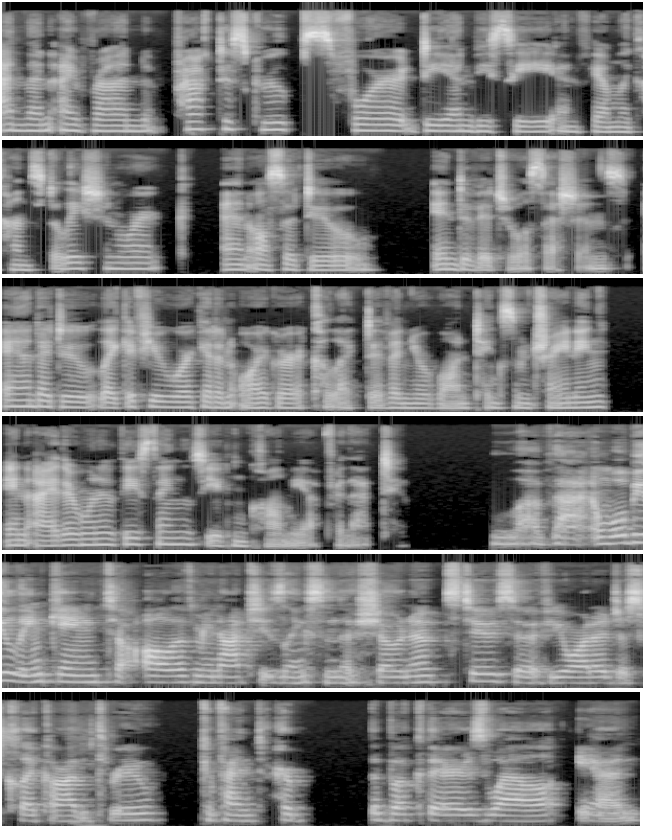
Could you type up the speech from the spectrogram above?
And then I run practice groups for DNVC and family constellation work and also do individual sessions. And I do, like, if you work at an org or a collective and you're wanting some training in either one of these things, you can call me up for that too. Love that. And we'll be linking to all of Meenadchi's links in the show notes too. So if you want to just click on through, you can find her the book there as well. And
